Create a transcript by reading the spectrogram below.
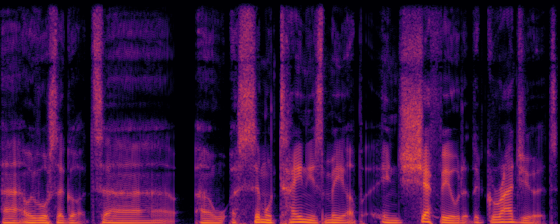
Uh, we've also got uh, a, a simultaneous meetup in Sheffield at the Graduate.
